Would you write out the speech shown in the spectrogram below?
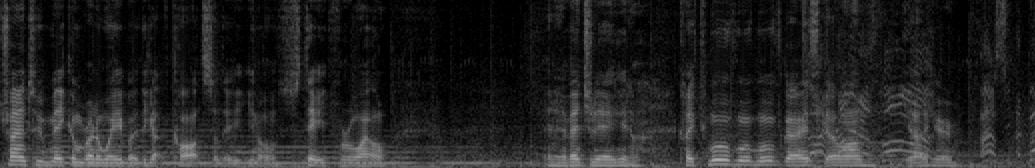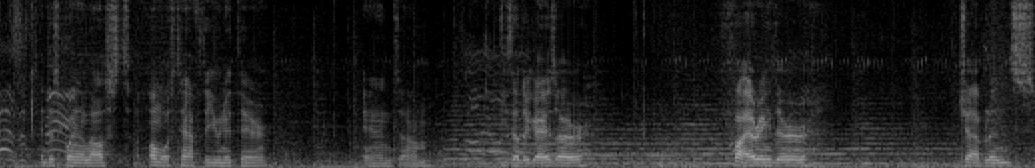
trying to make them run away, but they got caught, so they, you know, stayed for a while. And eventually, you know, clicked, move, move, move, guys, go on, get out of here. At this point, I lost almost half the unit there. And um, these other guys are firing their javelins.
